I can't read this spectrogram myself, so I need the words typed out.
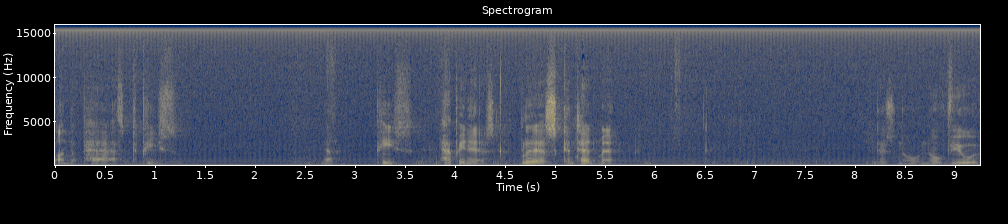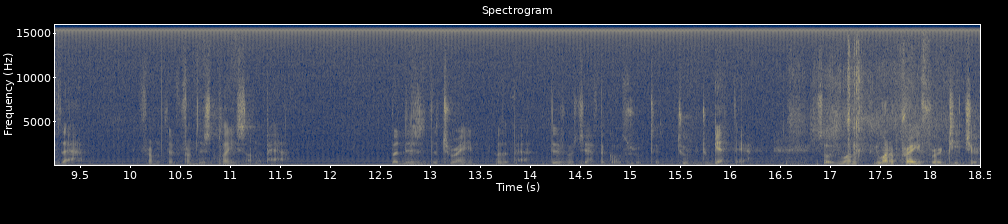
on the path to peace? Yeah, peace, happiness, bliss, contentment. There's no, no view of that from, the, from this place on the path. But this is the terrain of the path. This is what you have to go through to, to, to get there. So you want to you want to pray for a teacher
